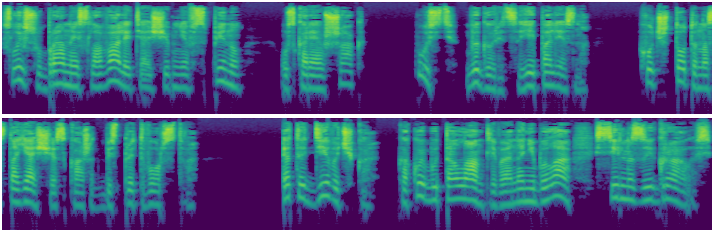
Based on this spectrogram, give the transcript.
Слышу бранные слова, летящие мне в спину, ускоряю шаг. Пусть выговорится, ей полезно. Хоть что-то настоящее скажет без притворства. Эта девочка, какой бы талантливой она ни была, сильно заигралась.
